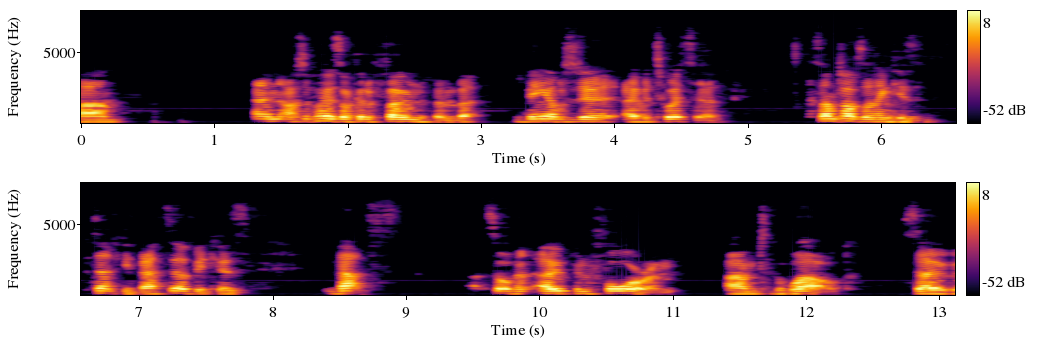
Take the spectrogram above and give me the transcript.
Um, and I suppose I could have phoned them, but being able to do it over Twitter, sometimes I think is potentially better because that's sort of an open forum um, to the world. So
